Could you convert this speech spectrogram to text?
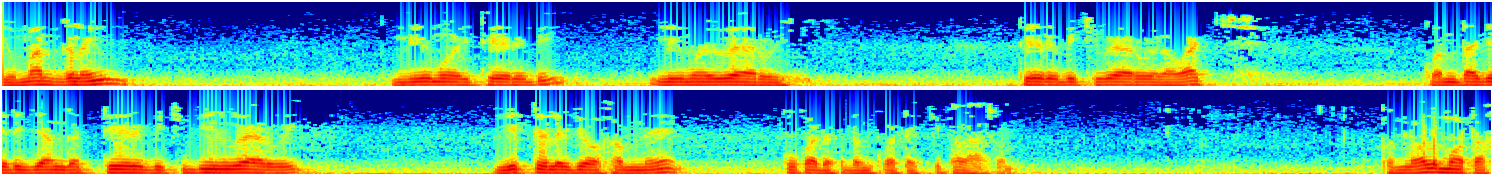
yu màgg lañ lii mooy téere bi lii mooy weer wi téere bi ci weer wi la wàcc kon daje di jàngat téere bi ci biir weer wi yitte la joo xam ne ku ko def da nga ko teg ci palaasam kon loolu moo tax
